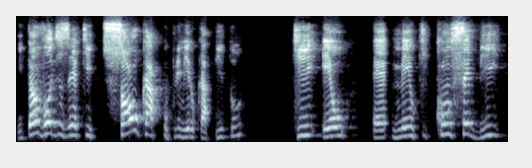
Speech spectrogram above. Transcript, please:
Então vou dizer que só o, cap o primeiro capítulo que eu é, meio que concebi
